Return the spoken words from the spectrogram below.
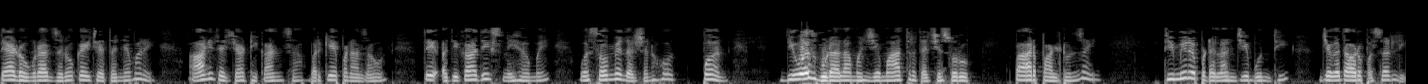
त्या डोंगरात जणू काही चैतन्य भरे आणि त्याच्या ठिकाणचा बरकेपणा जाऊन ते अधिकाधिक स्नेहमय व सौम्य दर्शन होत. पण दिवस बुडाला म्हणजे मात्र त्याचे स्वरूप पार पालटून जाई. तिमीर पटलांची बुंथी जगतावर पसरली.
